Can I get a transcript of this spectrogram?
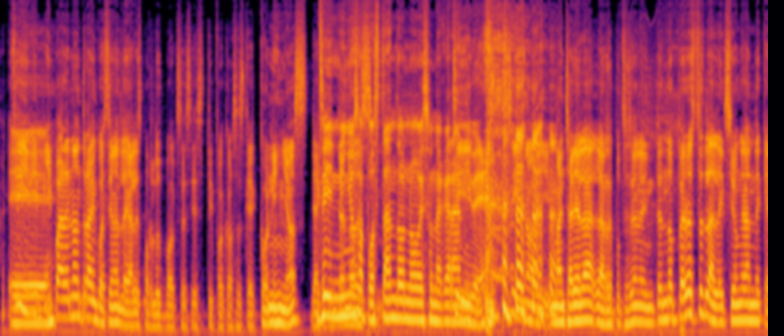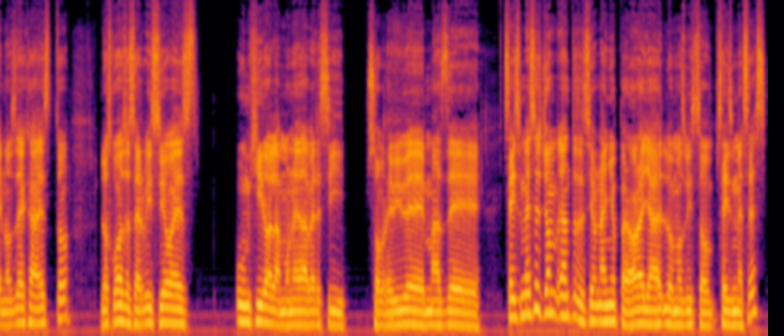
Sí, Eh, y, para no entrar en cuestiones legales por loot boxes y ese tipo de cosas que con niños. ya que sí, Nintendo niños es- apostando no es una gran idea. Sí, no, y mancharía la, la reputación de Nintendo, pero esta es la lección grande que nos deja esto. Los juegos de servicio es un giro a la moneda a ver si sobrevive más de seis meses. Yo antes decía un año, pero ahora ya lo hemos visto seis meses.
